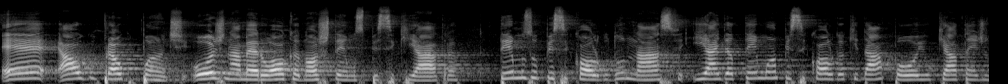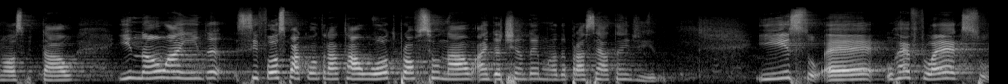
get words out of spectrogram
É algo preocupante. Hoje, na Meroca, nós temos psiquiatra, temos o psicólogo do NASF e ainda temos uma psicóloga que dá apoio, que atende no hospital. E não ainda, se fosse para contratar um outro profissional, ainda tinha demanda para ser atendido. E isso é o reflexo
